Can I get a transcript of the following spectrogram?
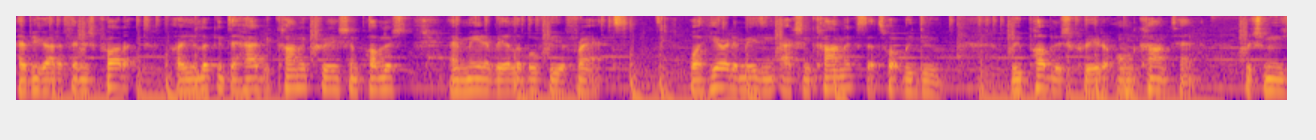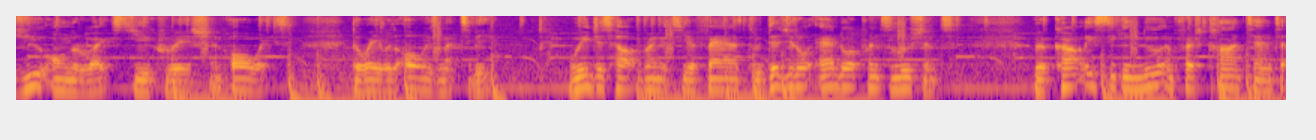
Have you got a finished product? Are you looking to have your comic creation published and made available for your fans? Well, here at Amazing Action Comics, that's what we do. We publish creator owned content, which means you own the rights to your creation always, the way it was always meant to be. We just help bring it to your fans through digital and or print solutions. We are currently seeking new and fresh content to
